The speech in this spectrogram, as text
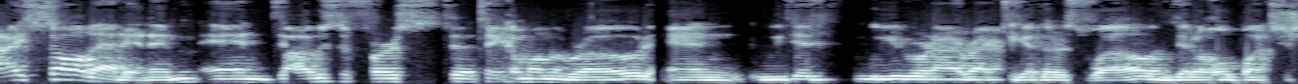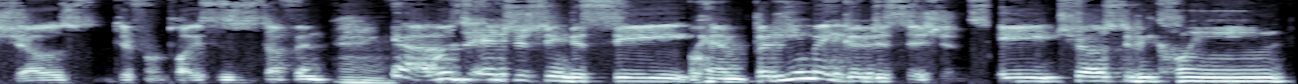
I saw that in him and I was the first to take him on the road. And we did, we were in Iraq together as well and did a whole bunch of shows, different places and stuff. And mm. yeah, it was interesting to see him, but he made good decisions. He chose to be clean,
